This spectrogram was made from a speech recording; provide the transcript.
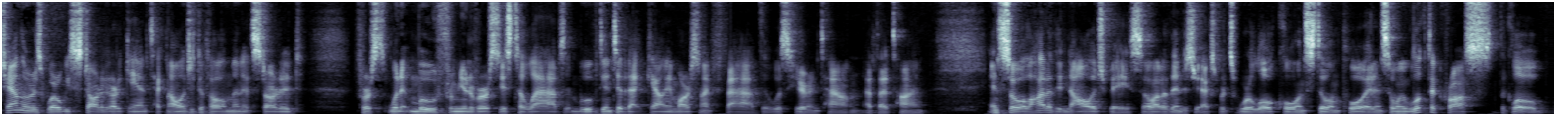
Chandler is where we started our GAN technology development. It started first when it moved from universities to labs. It moved into that gallium arsenide fab that was here in town at that time. And so, a lot of the knowledge base, a lot of the industry experts were local and still employed. And so, when we looked across the globe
